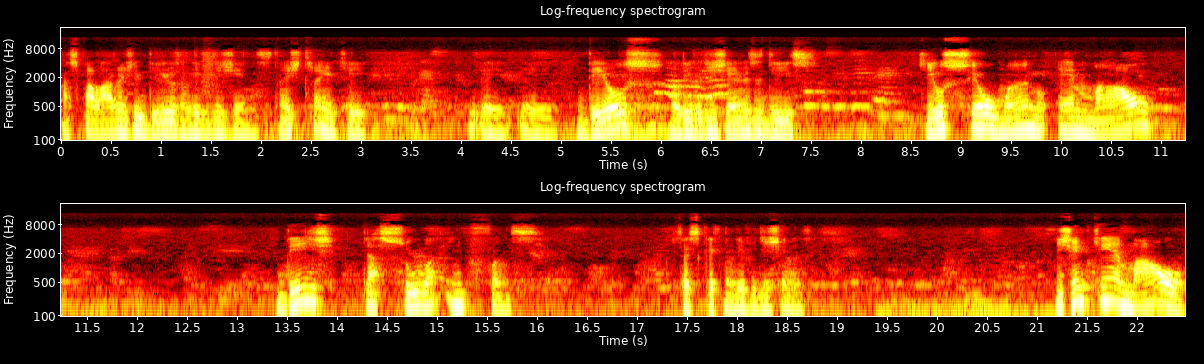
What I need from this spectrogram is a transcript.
as palavras de Deus no livro de Gênesis. Então é estranho que Deus, no livro de Gênesis, diz que o ser humano é mau desde a sua infância. Está escrito no livro de Gênesis. E, gente, quem é mal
